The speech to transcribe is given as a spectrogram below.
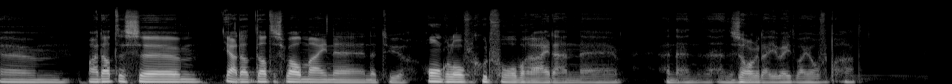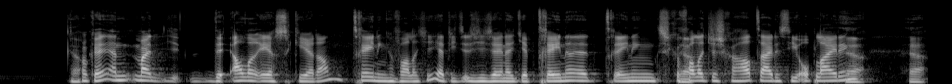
Ehm, maar dat is, ehm, ja, dat, dat is wel mijn eh, natuur. Ongelooflijk goed voorbereiden en, eh, en, en, en zorgen dat je weet waar je over praat. Oké, en maar de allereerste keer dan, traininggevalletje. Je, hebt iets, je zei net, je hebt trainen, trainingsgevalletjes gehad tijdens die opleiding. Ja, ja.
